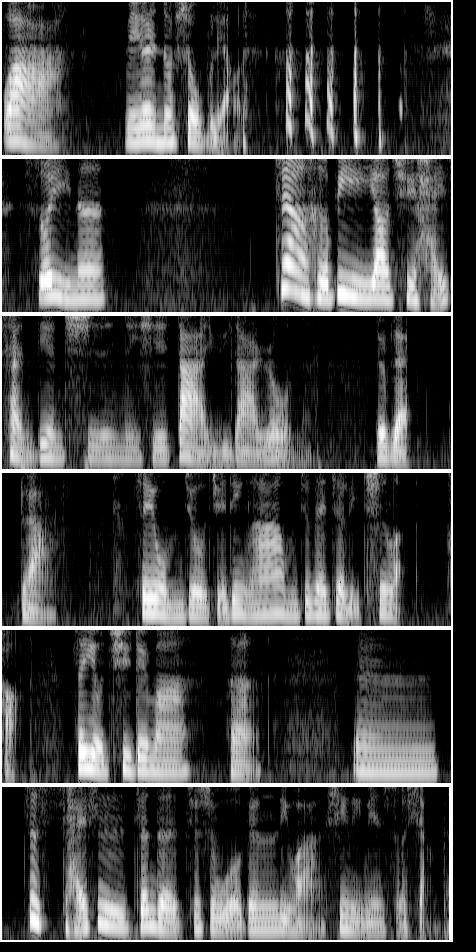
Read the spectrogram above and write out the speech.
哇，每个人都受不了了。哈哈哈所以呢，这样何必要去海产店吃那些大鱼大肉呢？对不对？对啊，所以我们就决定啦，我们就在这里吃了。好，真有趣，对吗？嗯。嗯，这还是真的，就是我跟丽华心里面所想的，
